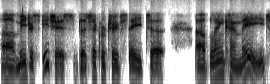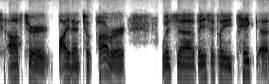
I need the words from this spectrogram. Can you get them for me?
uh, major speeches the Secretary of State uh, uh, Blinken made after Biden took power was uh, basically take uh,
